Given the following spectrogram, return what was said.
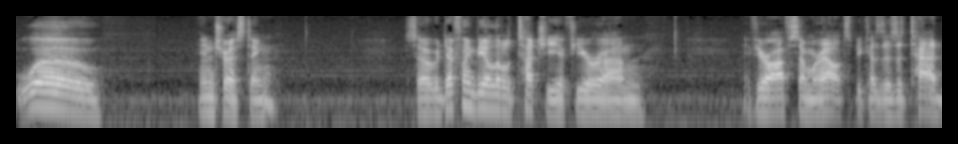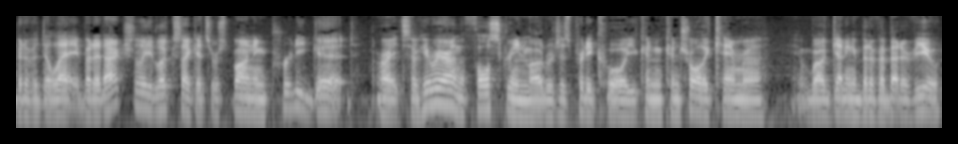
Whoa. Interesting. So it would definitely be a little touchy if you're um, if you're off somewhere else because there's a tad bit of a delay, but it actually looks like it's responding pretty good. All right, so here we are in the full screen mode, which is pretty cool. You can control the camera while getting a bit of a better view.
